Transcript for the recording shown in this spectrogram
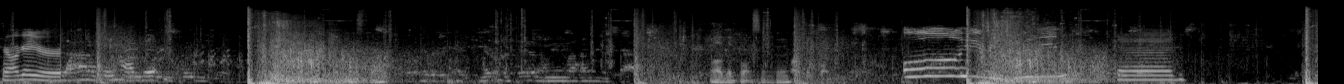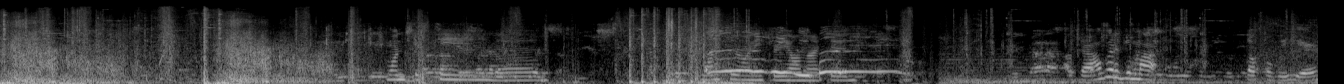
Here, I'll get your. Have it. Oh, the bots anyway. Oh, here we go. Dead. One sixteen. Dead. 123 on that kid. Okay, I'm gonna get my stuff over here.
